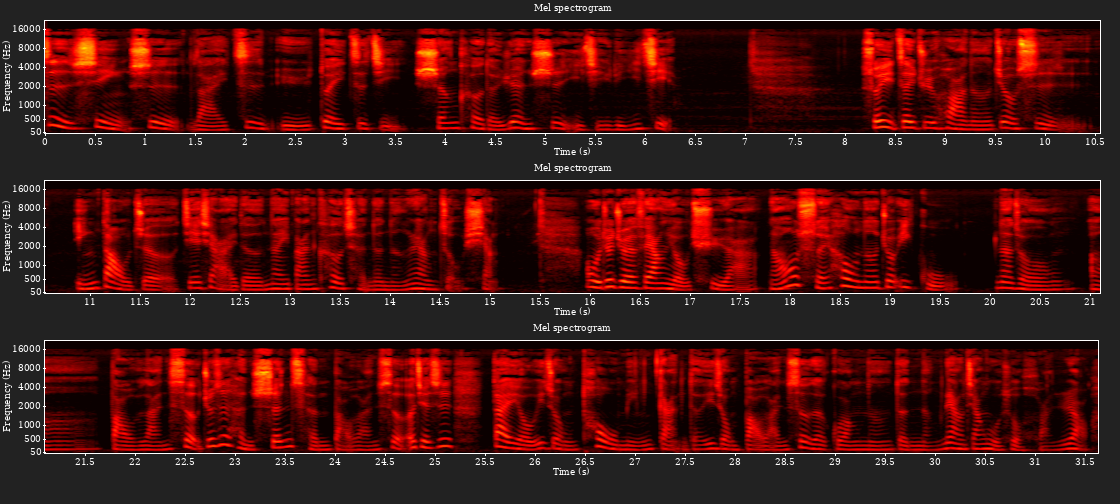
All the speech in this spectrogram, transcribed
自信是来自于对自己深刻的认识以及理解，所以这句话呢，就是引导着接下来的那一班课程的能量走向。我就觉得非常有趣啊，然后随后呢，就一股。那种呃宝蓝色，就是很深层宝蓝色，而且是带有一种透明感的一种宝蓝色的光呢的能量将我所环绕，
